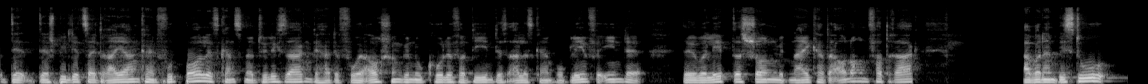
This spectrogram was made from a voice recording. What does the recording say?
der, der spielt jetzt seit drei Jahren kein Football. Jetzt kannst du natürlich sagen, der hatte vorher auch schon genug Kohle verdient, ist alles kein Problem für ihn. Der, der überlebt das schon. Mit Nike hat er auch noch einen Vertrag. Aber dann bist du,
